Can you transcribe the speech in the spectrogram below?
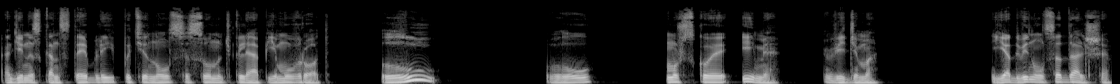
Один из констеблей потянулся сунуть кляп ему в рот. «Лу!» «Лу» — мужское имя, видимо. Я двинулся дальше,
